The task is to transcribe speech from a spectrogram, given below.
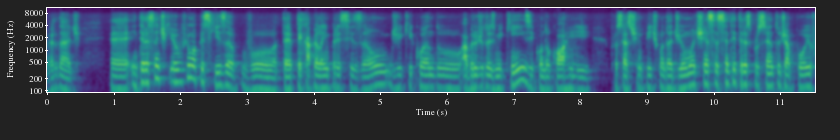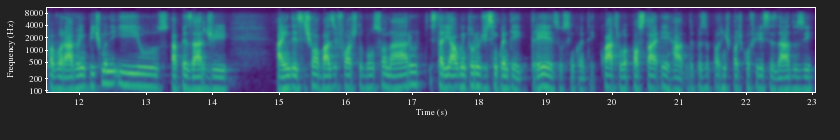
verdade. É interessante que eu vi uma pesquisa, vou até pecar pela imprecisão, de que quando, abril de 2015, quando ocorre processo de impeachment da Dilma, tinha 63% de apoio favorável ao impeachment e, os, apesar de ainda existir uma base forte do Bolsonaro, estaria algo em torno de 53 ou 54, eu posso estar errado, depois a gente pode conferir esses dados e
